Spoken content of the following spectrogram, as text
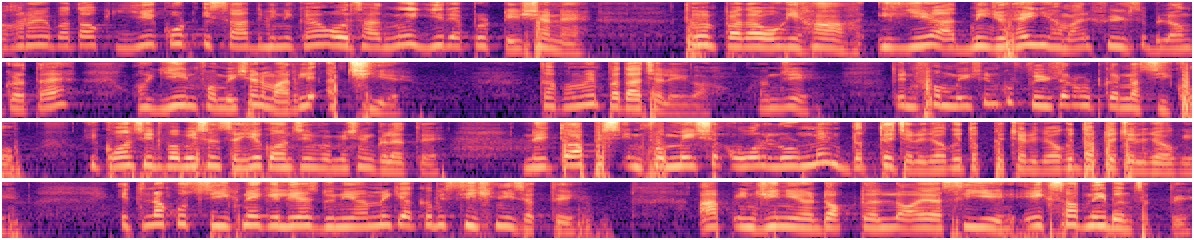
अगर हमें पता हो कि ये कोर्ट इस आदमी ने कहा और इस आदमी का ये रेपुटेशन है तो हमें पता होगा कि हाँ ये आदमी जो है, ये हमारे फ़ील्ड से बिलोंग करता है और ये इन्फॉर्मेशन हमारे लिए अच्छी है। तब हमें पता चलेगा, समझे? तो इन्फॉर्मेशन को फ़िल्टर आउट करना सीखो कि कौन सी इन्फॉर्मेशन सही है, कौन सी इन्फॉर्मेशन गलत है। नहीं तो आप इस इन्फॉर्मेशन ओवरलोड में दबते चले जाओगे दबते चले जाओगे दबते चले जाओगे। इतना कुछ सीखने के लिए इस दुनिया में क्या कभी सीख नहीं सकते। आप इंजीनियर डॉक्टर लॉयर सी एक साथ नहीं बन सकते।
